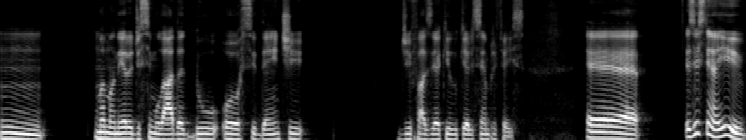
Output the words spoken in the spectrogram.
um, uma maneira dissimulada do Ocidente de fazer aquilo que ele sempre fez. É, existem aí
